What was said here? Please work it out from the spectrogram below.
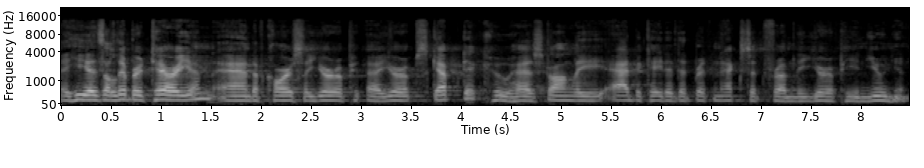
Uh, he is a libertarian and, of course, a Europe, a Europe skeptic who has strongly advocated that Britain exit from the European Union.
